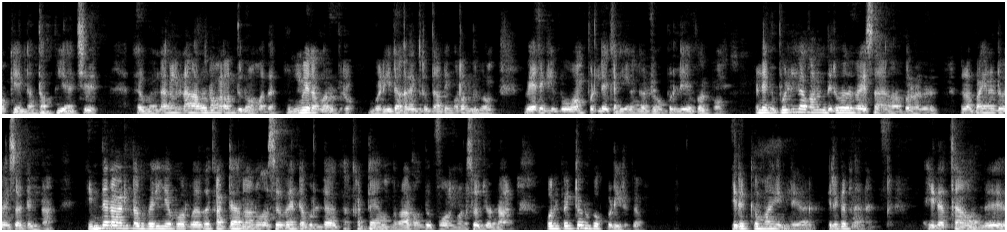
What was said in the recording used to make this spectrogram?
ஓகே என்ன தப்பியாச்சு. நாங்கள் நாங்கள் நான் அதோட மறந்துடுவோம். அதை உண்மையில மறந்துடும் வெளியில கதைக்கிறது தாண்டி மறந்துடும் வேலைக்கு போவோம் பிள்ளை கல்யாணம் கட்டுறோம் பிள்ளைய போடுவோம் இன்னைக்கு பிள்ளை வளர்ந்து இருபது வயசாக போறது இல்ல பதினெட்டு வயசாச்சுன்னா இந்த நாட்டில் பெரிய போடுறது கட்டாயம் ராணுவ சிவந்த பிள்ளை கட்டாயம் ராணுவத்துக்கு போன் பண்ண சொல்லி சொன்னால் ஒரு பெற்றோருக்கு கூடி இருக்கும். இருக்குமா இல்லையா? இருக்குதானே? இதைத்தான் வந்து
